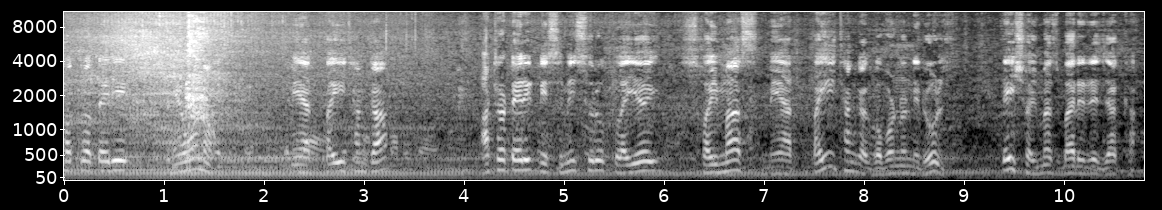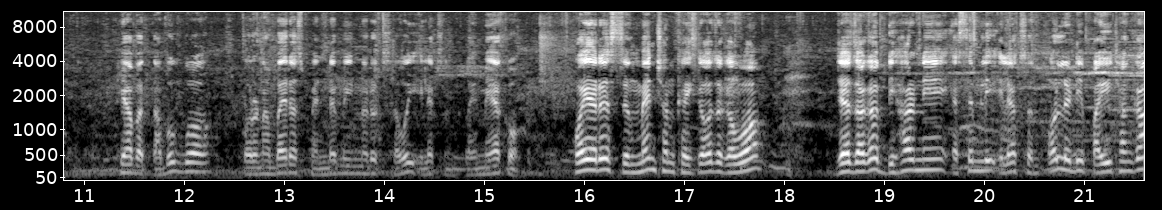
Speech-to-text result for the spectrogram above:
সতেরো তারিখ এমন মেয়াদ পাই থাকা আঠারো তারিখনি সিমি শুরু খাইয়ে ছয় মাস মেয়াদ পাই থাকা গভর্নরনি রুলস এই ছয় মাস বারিরে জাখা হিয়াবা তাবুকব করোনা ভাইরাস প্যান্ডামিক নরক সাবই ইলেকশন খাই মেয়াক হয়ারে जों মেনশন খাইকেও জাগাও যে জায়গা বিহারনি এসেম্বলি ইলেকশন অলরেডি পাই থাকা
